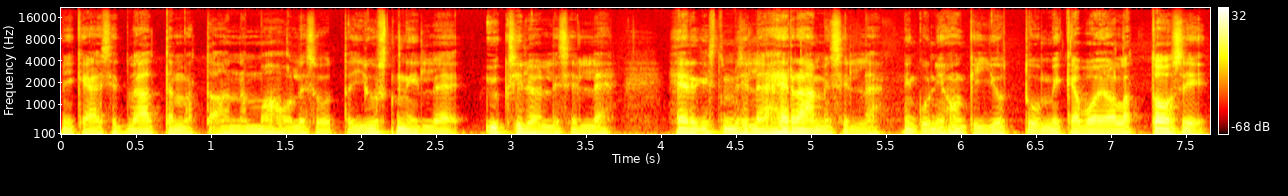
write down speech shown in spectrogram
mikä ei sitten välttämättä anna mahdollisuutta just niille yksilöllisille herkistymisille ja heräämisille niin kuin johonkin juttuun, mikä voi olla tosi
